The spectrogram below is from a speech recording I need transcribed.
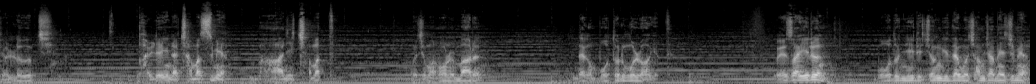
별로 없지. 8년이나 참았으면 많이 참았다. 하지만 오늘 말은 내가 못 들은 걸로 하겠다. 회사 일은 모든 일이 정리되고 잠잠해지면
